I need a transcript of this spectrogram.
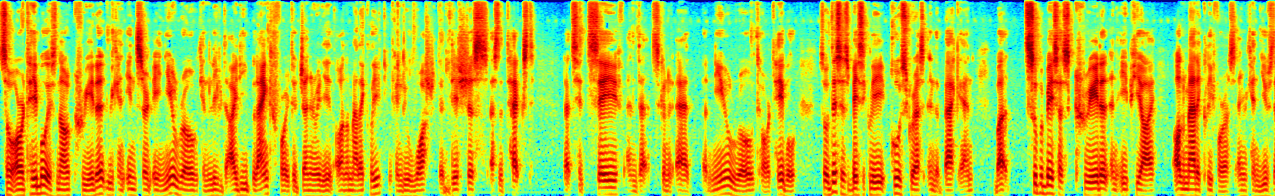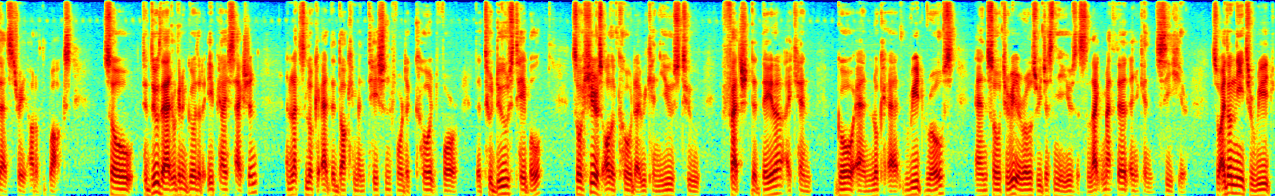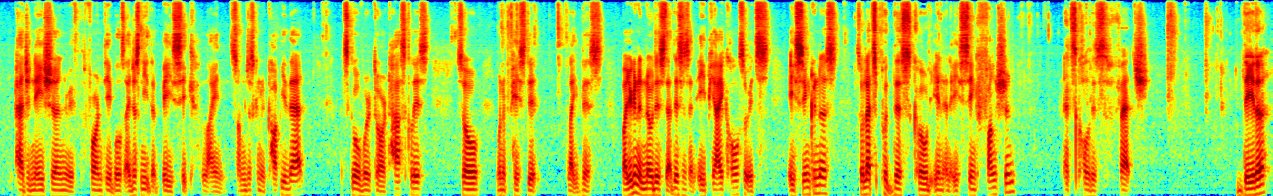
So our table is now created. We can insert a new row. We can leave the ID blank for it to generate it automatically. We can do wash the dishes as the text. Let's hit save and that's going to add a new row to our table. So this is basically Postgres in the back end, but Supabase has created an API automatically for us and we can use that straight out of the box. So to do that, we're going to go to the API section and let's look at the documentation for the code for the to-dos table. So here's all the code that we can use to fetch the data. I can go and look at read rows and so to read rows we just need to use the select method and you can see here. So I don't need to read pagination with foreign tables, I just need the basic line. So I'm just going to copy that. Let's go over to our task list. So I'm going to paste it like this. But you're going to notice that this is an API call, so it's asynchronous. So let's put this code in an async function. Let's call this fetch data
